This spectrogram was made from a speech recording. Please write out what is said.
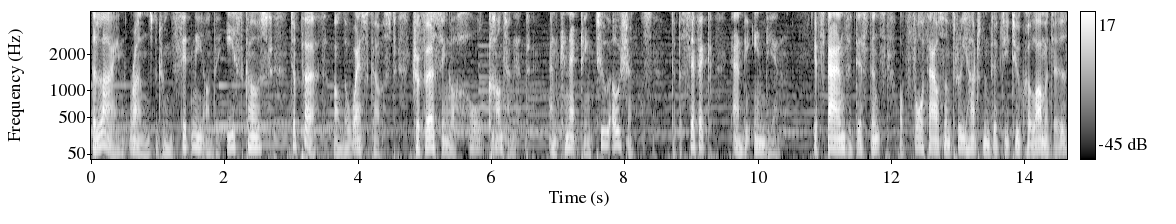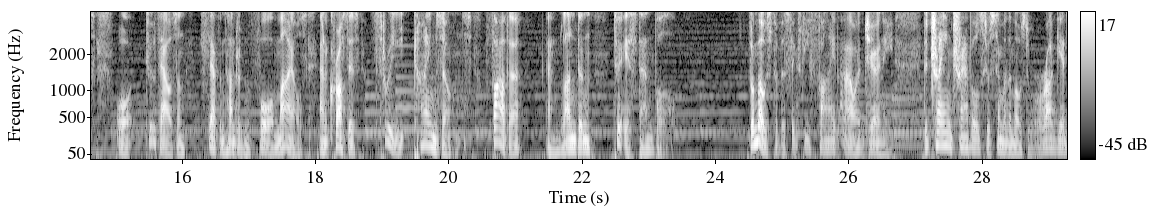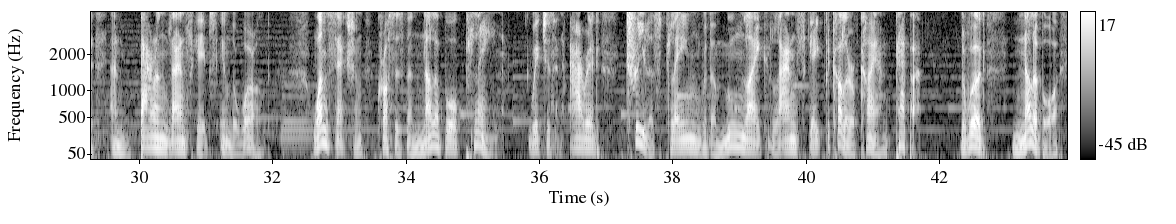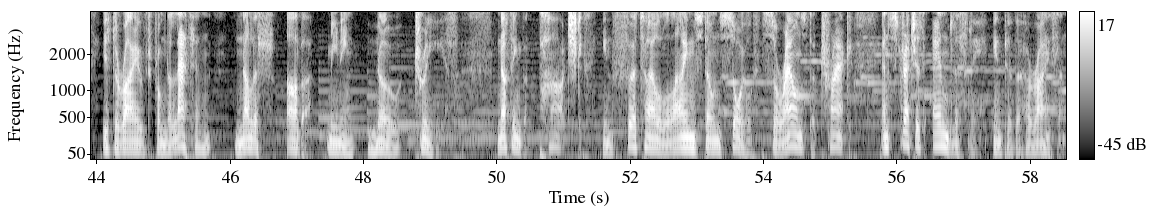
The line runs between Sydney on the east coast to Perth on the west coast, traversing a whole continent and connecting two oceans, the Pacific and the Indian. It spans a distance of 4,352 kilometers or 2,704 miles and crosses three time zones, farther than London to Istanbul. For most of the 65 hour journey, the train travels through some of the most rugged and barren landscapes in the world. One section crosses the Nullarbor Plain, which is an arid, treeless plain with a moon like landscape the color of cayenne pepper. The word Nullarbor is derived from the Latin nullus arbor, meaning no trees. Nothing but parched, infertile limestone soil surrounds the track and stretches endlessly into the horizon.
